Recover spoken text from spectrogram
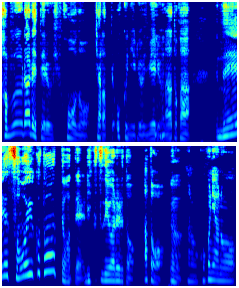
被られてる方のキャラって奥にいるように見えるよな、とか。ねえ、そういうこと？って思って、理屈で言われると。あと、うん。あの、ここにあの、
